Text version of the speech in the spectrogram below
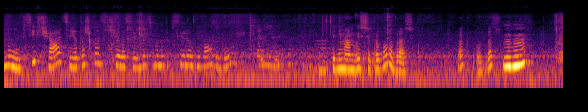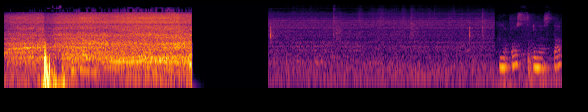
ну, всі вчаться, я теж колись вчилася, якби це мене так всі реагували, боже. Піднімаємо вище пробора брашик. Так, от бачиш? Угу. Ну ось і настав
